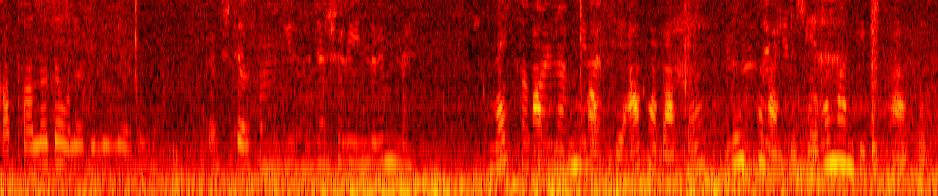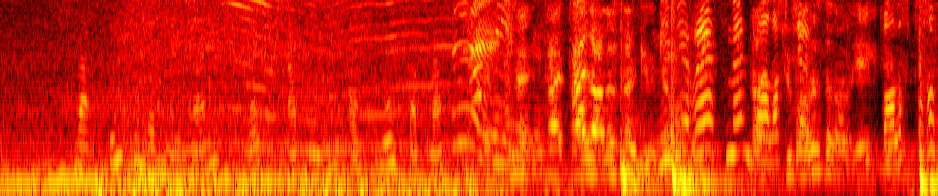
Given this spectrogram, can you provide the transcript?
kapalı da olabilirler. Ben şu telefonumu gizlice şöyle indireyim de. Rechts abbiegen auf Theatergasse, österreichische Romantikstraße. Nach 500 Metern rechts abbiegen auf Klosterplatz. İçine tay, tayla alırsan gireceğim. Mimi resmen Tay, balıkçı. Alırsan arkaya gidiyor. Balıkçı has.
